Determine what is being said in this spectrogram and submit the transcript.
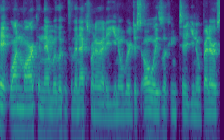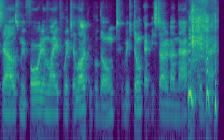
hit one mark and then we're looking for the next one already. You know, we're just always looking to, you know, better ourselves, move forward in life, which a lot of people don't, which don't get me started on that that,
